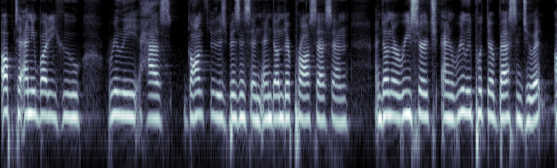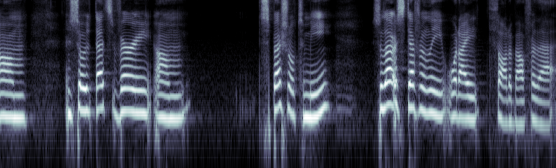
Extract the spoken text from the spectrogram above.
up to anybody who really has gone through this business and, and done their process and and done their research and really put their best into it. Um, and so that's very um, special to me. So that was definitely what I thought about for that.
